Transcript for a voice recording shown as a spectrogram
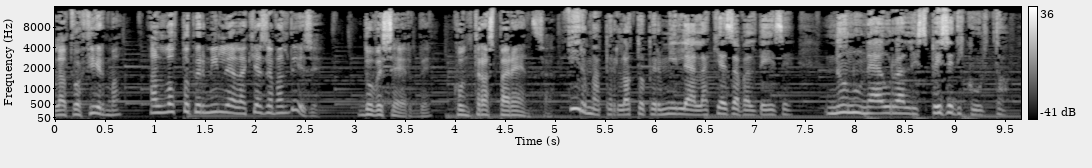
La tua firma? All'8 per 1000 alla Chiesa Valdese. Dove serve? Con trasparenza. Firma per l'8 per 1000 alla Chiesa Valdese. Non un euro alle spese di culto.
